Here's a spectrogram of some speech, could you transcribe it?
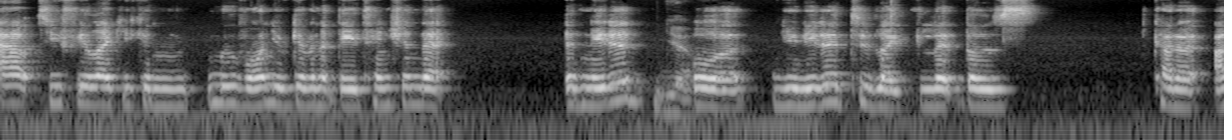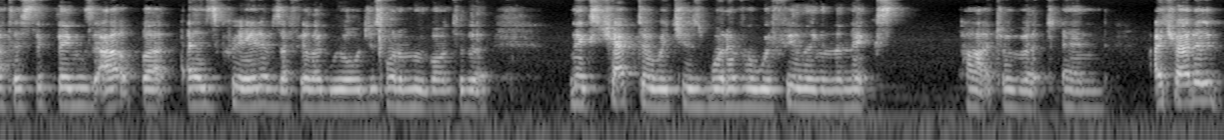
out, you feel like you can move on. You've given it the attention that it needed, Yeah. or you needed to like let those kind of artistic things out. But as creatives, I feel like we all just want to move on to the next chapter, which is whatever we're feeling in the next part of it. And I try to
